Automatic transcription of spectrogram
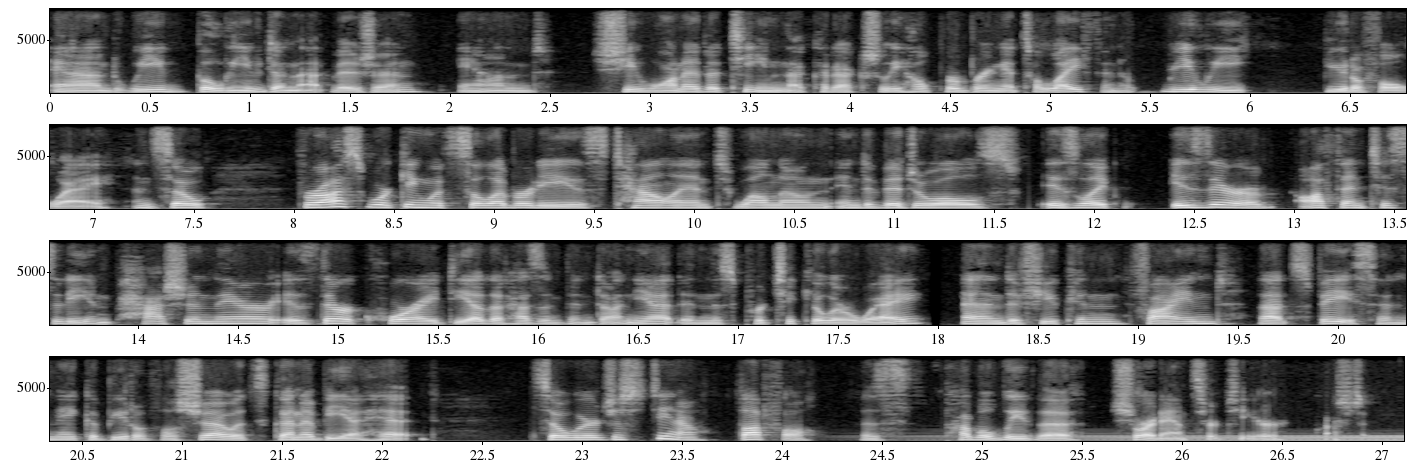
And we believed in that vision. And she wanted a team that could actually help her bring it to life in a really beautiful way. And so for us, working with celebrities, talent, well known individuals is like, is there an authenticity and passion there? Is there a core idea that hasn't been done yet in this particular way? And if you can find that space and make a beautiful show, it's going to be a hit. So we're just, you know, thoughtful is probably the short answer to your question.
